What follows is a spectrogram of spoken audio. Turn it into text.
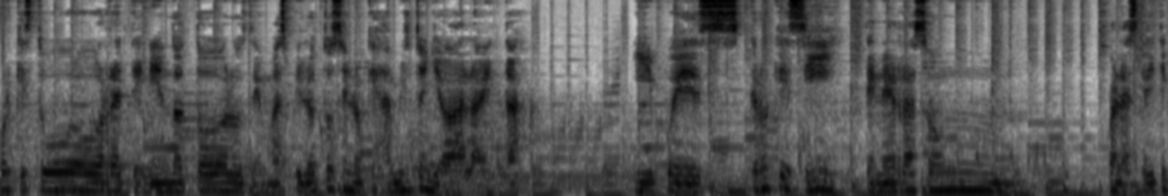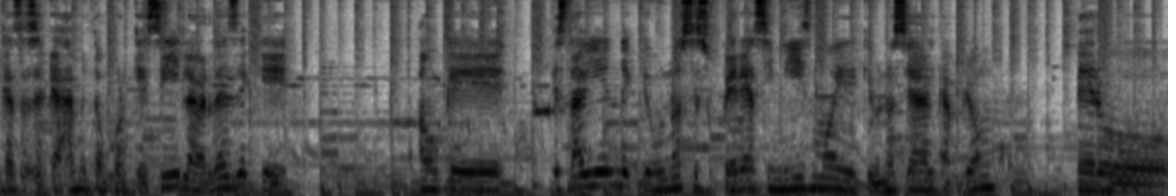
porque estuvo reteniendo a todos los demás pilotos en lo que Hamilton llevaba la ventaja. Y pues creo que sí, tener razón con las críticas acerca de Hamilton, porque sí, la verdad es de que aunque está bien de que uno se supere a sí mismo y de que uno sea el campeón, pero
